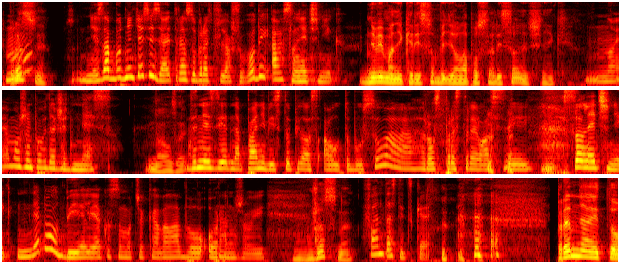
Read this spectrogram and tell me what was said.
hm? presne. Nezabudnite si zajtra zobrať fľašu vody a slnečník. Neviem ani, kedy som videl naposledy slnečník. No ja môžem povedať, že dnes. Naozaj? Dnes jedna pani vystúpila z autobusu a rozprestrela si slnečník. Nebol biely, ako som očakávala, bol oranžový. Úžasné. Fantastické. Pre mňa je to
